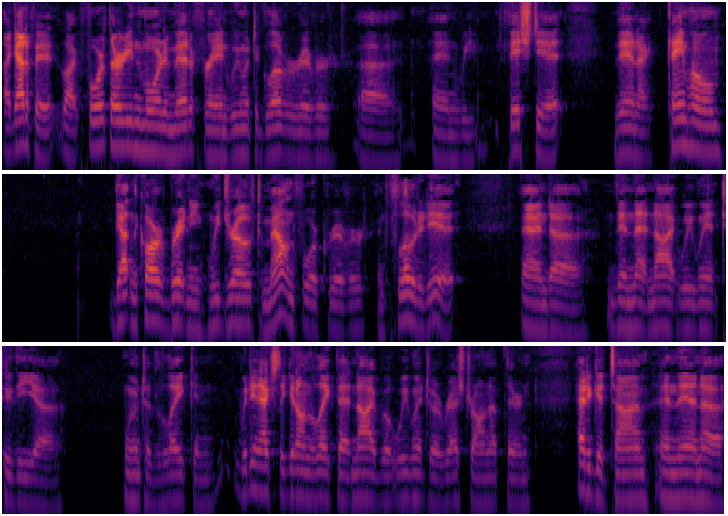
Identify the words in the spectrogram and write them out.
I got up at like 4:30 in the morning, met a friend. We went to Glover River, uh, and we fished it. Then I came home, got in the car with Brittany. We drove to Mountain Fork River and floated it. And uh, then that night we went to the uh, we went to the lake, and we didn't actually get on the lake that night, but we went to a restaurant up there and had a good time. And then uh,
